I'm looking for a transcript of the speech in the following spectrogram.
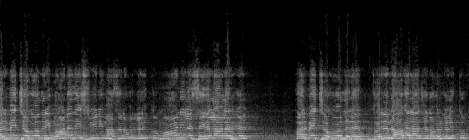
அருமை சகோதரி வானதி ஸ்ரீனிவாசன் அவர்களுக்கும் மாநில செயலாளர்கள் அருமை சகோதரர் கரு நாகராஜன் அவர்களுக்கும்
